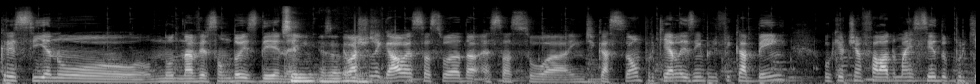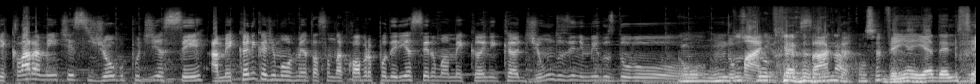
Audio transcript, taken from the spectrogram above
crescia no, no- na versão 2D, né? Sim, exatamente. Eu acho legal essa sua, essa sua indicação, porque ela exemplifica bem o que eu tinha falado mais cedo, porque claramente esse jogo podia ser. A mecânica de movimentação da cobra poderia ser uma mecânica de um dos inimigos do, um, um do dos Mario, dominar, saca? com certeza. Vem aí a DLC.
